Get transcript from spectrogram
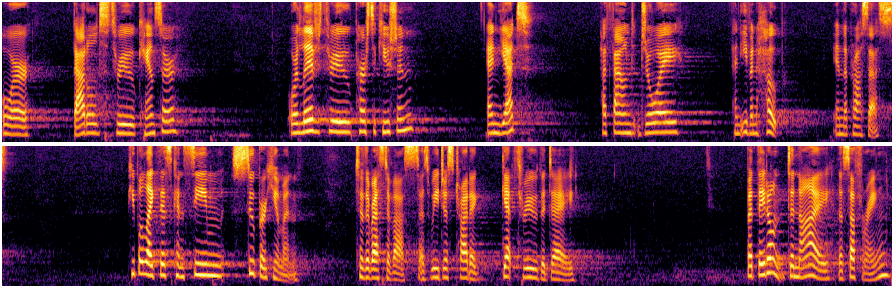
or battled through cancer or lived through persecution and yet have found joy and even hope in the process. People like this can seem superhuman to the rest of us as we just try to get through the day. But they don't deny the suffering.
